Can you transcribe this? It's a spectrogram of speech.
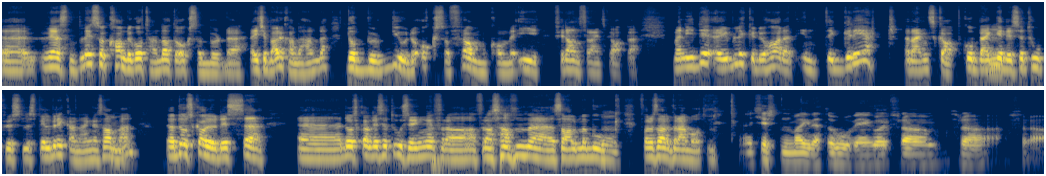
eh, vesentlig, så kan det godt hende at det også burde Ikke bare kan det hende, da burde jo det også framkomme i finansregnskapet. Men i det øyeblikket du har et integrert regnskap, hvor begge mm. disse to puslespillbrikkene henger sammen, mm. ja, da skal jo disse eh, da skal disse to synge fra, fra samme salmebok, mm. for å si det på den måten. Kirsten Margrethe Hovigård fra, fra, fra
